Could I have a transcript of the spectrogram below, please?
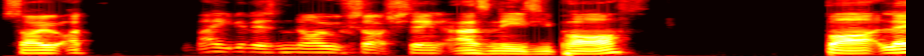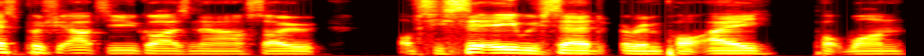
So I, maybe there's no such thing as an easy path, but let's push it out to you guys now. So obviously, City, we've said, are in pot A, pot one.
